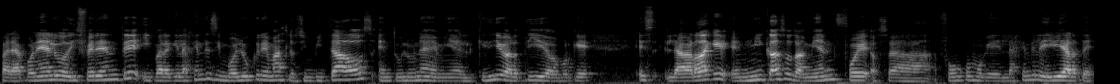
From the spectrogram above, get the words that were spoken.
para poner algo diferente y para que la gente se involucre más, los invitados, en tu luna de miel, que es divertido, porque es la verdad que en mi caso también fue, o sea, fue como que la gente le divierte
